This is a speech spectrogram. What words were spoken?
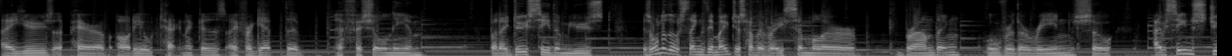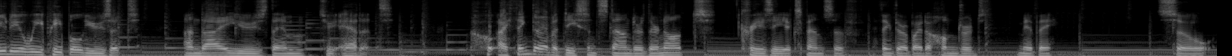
I use a pair of Audio Technicas. I forget the official name, but I do see them used. It's one of those things, they might just have a very similar branding over their range. So I've seen Studio Wee people use it, and I use them to edit. I think they're of a decent standard. They're not crazy expensive. I think they're about a hundred, maybe. So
